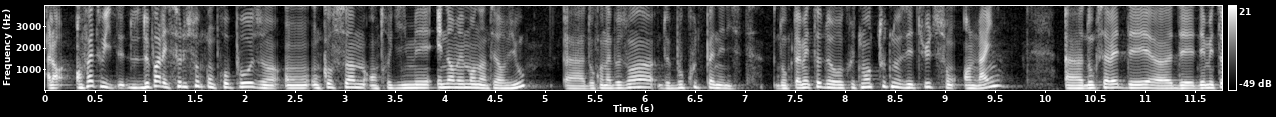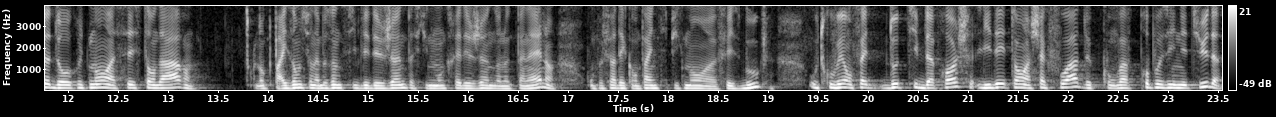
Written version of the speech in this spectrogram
Alors, en fait, oui, de, de par les solutions qu'on propose, on, on consomme, entre guillemets, énormément d'interviews. Euh, donc, on a besoin de beaucoup de panélistes. Donc, la méthode de recrutement, toutes nos études sont online. Euh, donc, ça va être des, euh, des- des méthodes de recrutement assez standards. Donc, par exemple, si on a besoin de cibler des jeunes parce qu'il nous manquerait des jeunes dans notre panel, on peut faire des campagnes typiquement Facebook ou trouver en fait d'autres types d'approches. L'idée étant à chaque fois qu'on va proposer une étude,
